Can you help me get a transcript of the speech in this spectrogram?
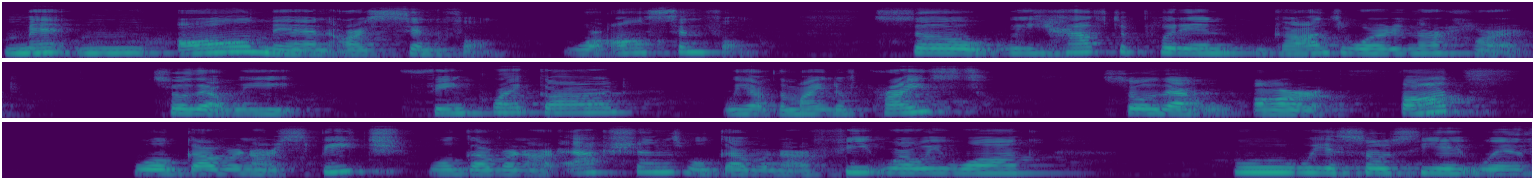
men, all men are sinful. We're all sinful. So we have to put in God's word in our heart so that we think like God, we have the mind of Christ, so that our thoughts will govern our speech, will govern our actions, will govern our feet where we walk, who we associate with.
